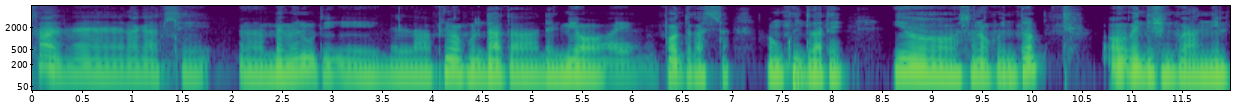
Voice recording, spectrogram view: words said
Salve ragazzi, eh, benvenuti nella prima puntata del mio eh, podcast un quinto da te. Io sono Quinto, ho 25 anni.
